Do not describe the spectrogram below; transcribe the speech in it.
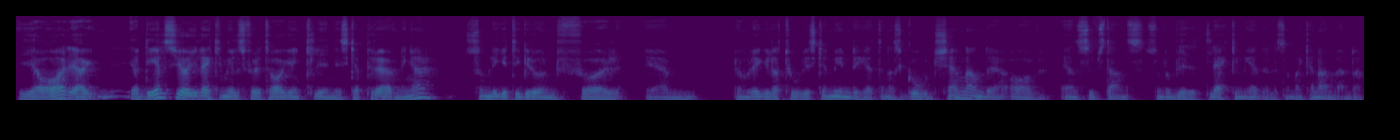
Ja, jag, ja dels gör ju läkemedelsföretagen kliniska prövningar som ligger till grund för eh, de regulatoriska myndigheternas godkännande av en substans som då blir ett läkemedel som man kan använda.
